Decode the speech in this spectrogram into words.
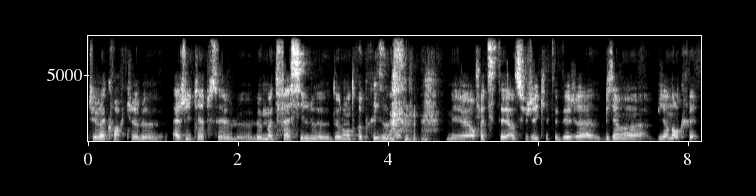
tu vas croire que le Agicap, c'est le, mode facile de, l'entreprise, mais euh, en fait, c'était un sujet qui était déjà bien, bien ancré.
